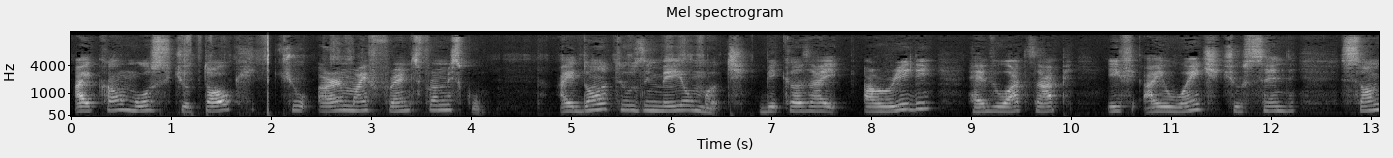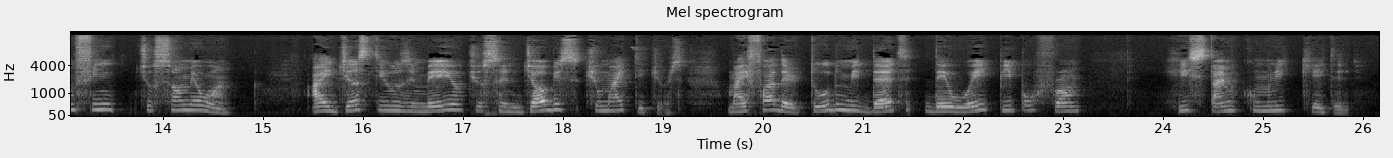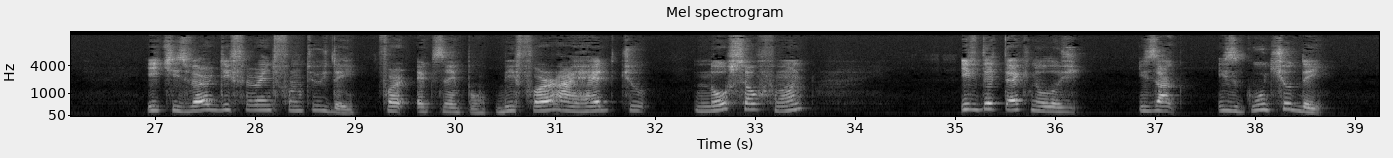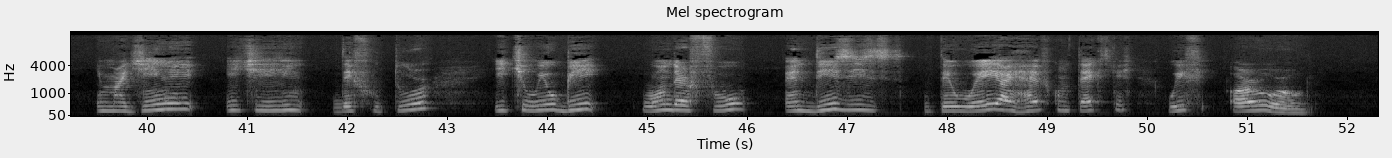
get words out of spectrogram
I call most to talk to are my friends from school. I don't use email much because I already have WhatsApp if I want to send something to someone. I just use email to send jobs to my teachers. My father told me that the way people from his time communicated it is very different from today. For example, before I had to no cell phone. If the technology is a, is good today, imagine it in the future. It will be wonderful, and this is the way I have contact with our world.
